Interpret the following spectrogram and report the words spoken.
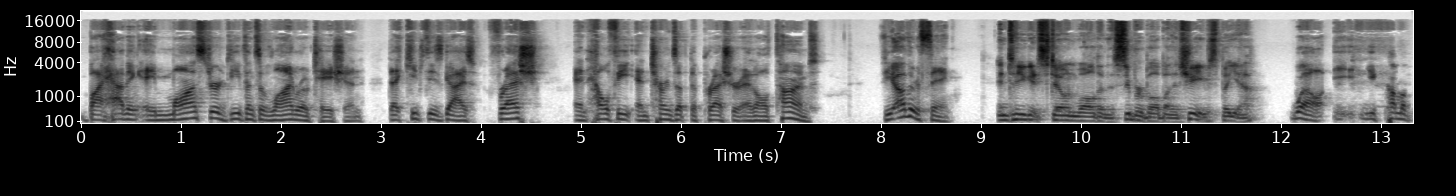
by having a monster defensive line rotation that keeps these guys fresh and healthy and turns up the pressure at all times. The other thing, until you get stonewalled in the Super Bowl by the Chiefs, but yeah. Well, you come up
